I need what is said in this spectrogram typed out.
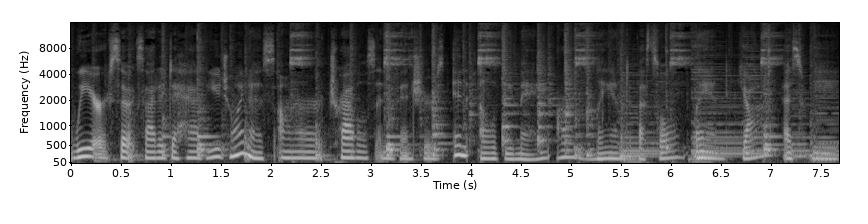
We are so excited to have you join us on our travels and adventures in LV May, our land vessel, land yacht, as we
